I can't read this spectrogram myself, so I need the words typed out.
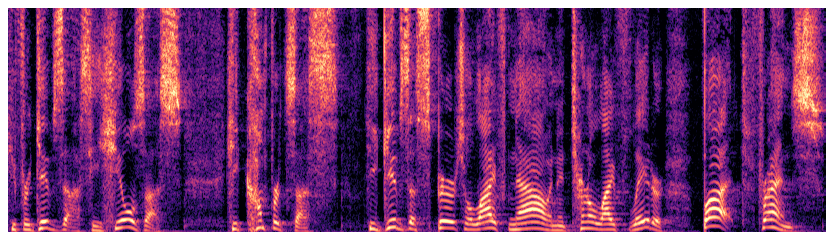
He forgives us, He heals us, He comforts us, He gives us spiritual life now and eternal life later. But, friends,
